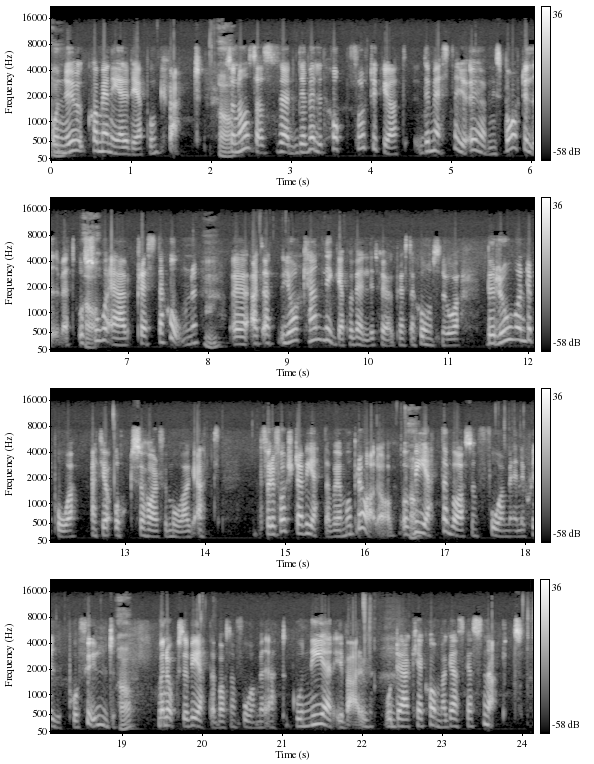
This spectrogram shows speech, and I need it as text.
Och nu kommer jag ner i det på en kvart. Ja. Så någonstans så är det väldigt hoppfullt tycker jag att det mesta är ju övningsbart i livet. Och Ja. så är prestation. Eh, Att, att jag kan ligga på väldigt hög prestationsnivå beroende på att jag också har förmåga att för det första veta vad jag mår bra av och Ja. veta vad som får mig energipåfylld. Ja. Men också veta vad som får mig att gå ner i varv. Och där kan jag komma ganska snabbt.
